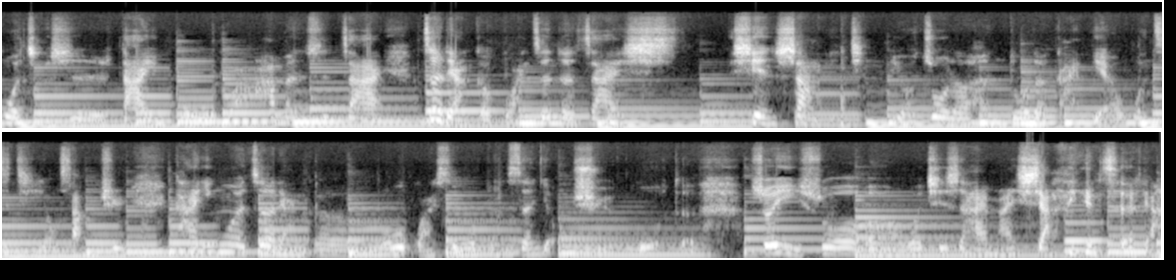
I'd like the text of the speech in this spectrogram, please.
或者是大英博物馆，他们是在这两个馆真的在线上已经有做了很多的改变。我自己有上去看，因为这两个。博物馆是我本身有去过的，所以说呃，我其实还蛮想念这两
